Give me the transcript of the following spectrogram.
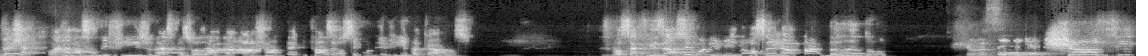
veja a relação difícil, né? As pessoas acham até que fazer o seguro de vida, Carlos, se você fizer o seguro de vida, você já está dando chance, é, chance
